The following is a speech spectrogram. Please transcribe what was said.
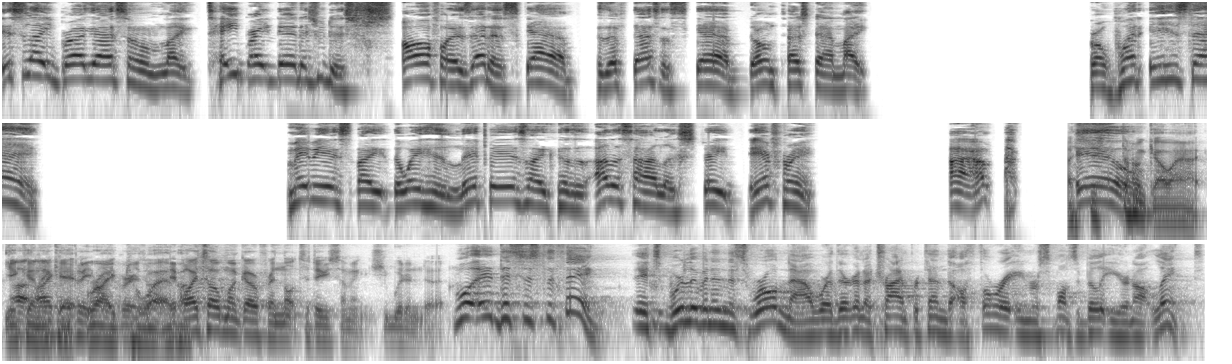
It's like, bro, I got some like tape right there that you just off, or is that a scab? Because if that's a scab, don't touch that mic, bro. What is that? Maybe it's like the way his lip is, like because the other side looks straight different. I, I, It's just Ew. don't go out. You're I- going I to get raped or whatever. If I told my girlfriend not to do something, she wouldn't do it. Well, it- this is the thing. It's we're living in this world now where they're going to try and pretend that authority and responsibility are not linked.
